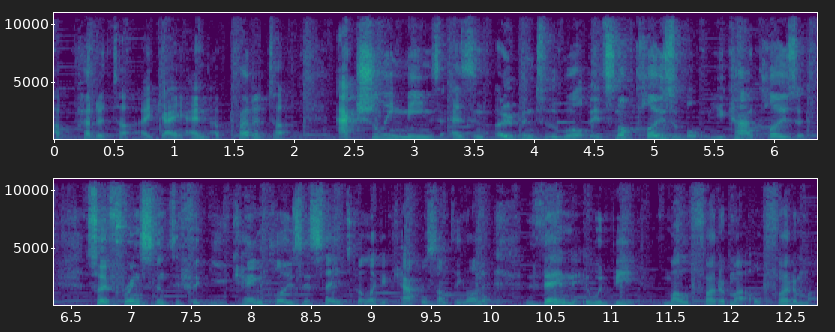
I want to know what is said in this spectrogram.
aperta, okay? And aperta actually means as an open to the world. It's not closable. You can't close it. So for instance, if it, you can close this, say it's got like a cap or something on it, then it would be malferma or forma.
